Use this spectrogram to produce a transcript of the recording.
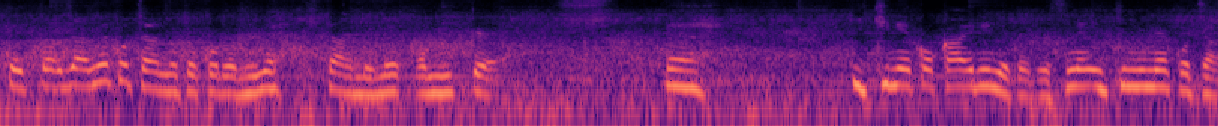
てと、じゃあ猫ちゃんのところにね、来たんで猫見て、え生き猫、帰り猫ですね。生き猫ちゃん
